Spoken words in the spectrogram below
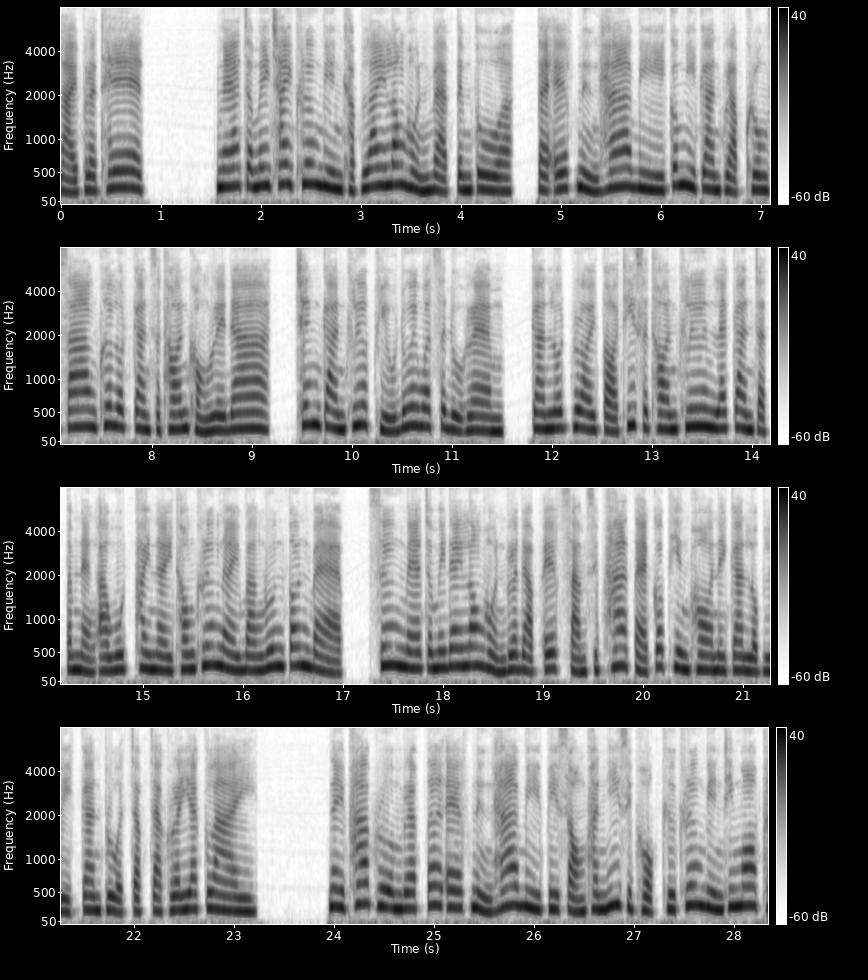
หลายประเทศแม้จะไม่ใช่เครื่องบินขับไล่ล่องหนแบบเต็มตัว แต่ F-15B ก็มีการปรับโครงสร้างเพื่อลดการสะท้อนของเรดาร์ เช่นการเคลือบผิวด้วยวัสดุแรม การลดรอยต่อที่สะท้อนคลื่น และการจัดตำแหน่งอาวุธภายในท้องเครื่องในบางรุ่นต้นแบบ ซึ่งแม้จะไม่ได้ล่องหนระดับ F-35 แต่ก็เพียงพอในการหลบหลีกการตรวจจับจากระยะไกลในภาพรวม Raptor F15B ปี 2026 คือเครื่องบินที่มอบพ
